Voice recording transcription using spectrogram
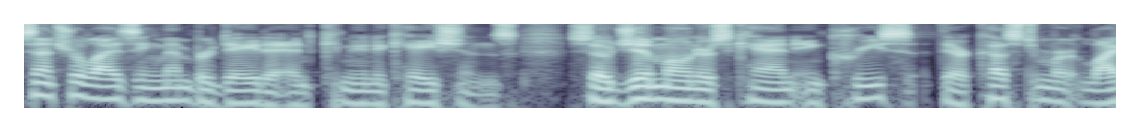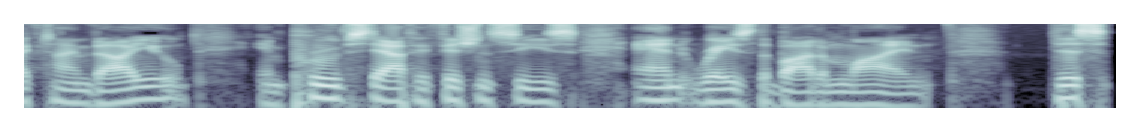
centralizing member data and communications so gym owners can increase their customer lifetime value, improve staff efficiencies, and raise the bottom line. This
